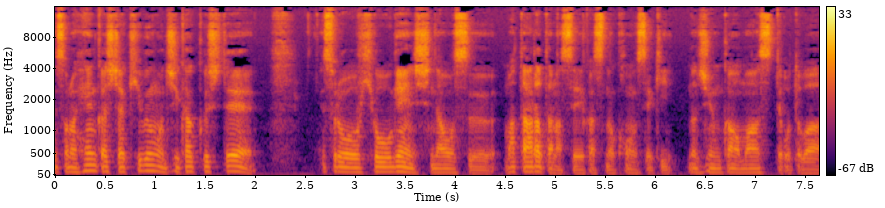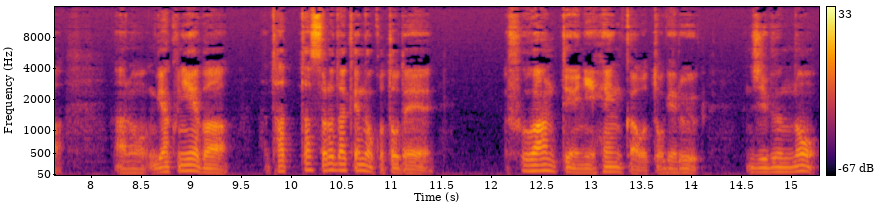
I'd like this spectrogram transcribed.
その変化した気分を自覚してそれを表現し直すまた新たな生活の痕跡の循環を回すってことはあの逆に言えばたったそれだけのことで不安定に変化を遂げる自分の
